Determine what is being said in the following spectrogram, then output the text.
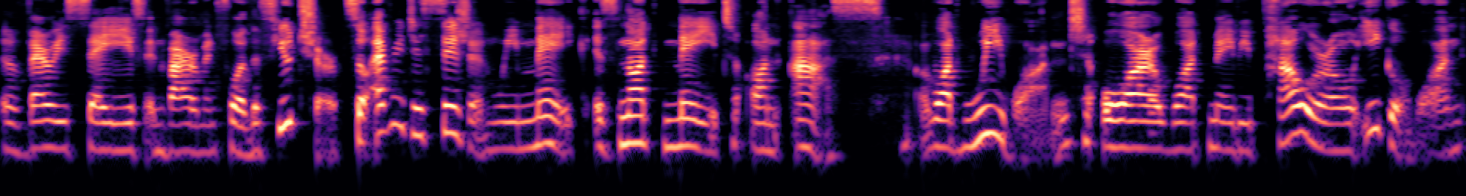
a very safe environment for the future. So every decision we make is not made on us, what we want or what maybe power or ego want.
